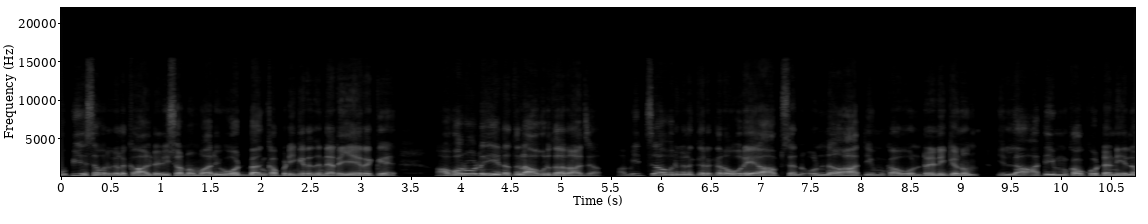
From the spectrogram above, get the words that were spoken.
ஓபிஎஸ் அவர்களுக்கு ஆல்ரெடி சொன்ன மாதிரி ஓட் பேங்க் அப்படிங்கிறது நிறைய இருக்குது அவரோட இடத்துல அவர் தான் ராஜா. அமித்ஷா அவர்களுக்கு இருக்கிற ஒரே ஆப்ஷன் ஒன்று அதிமுகவும் ஒன்றிணைக்கணும். இல்லை அதிமுக கூட்டணியில்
